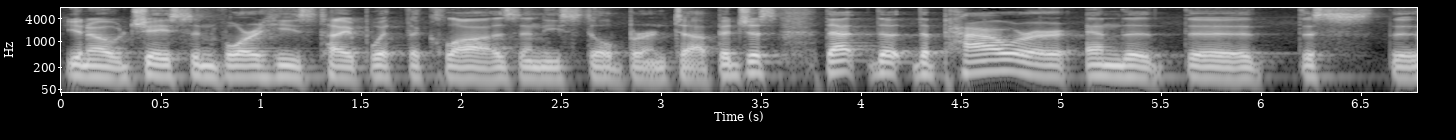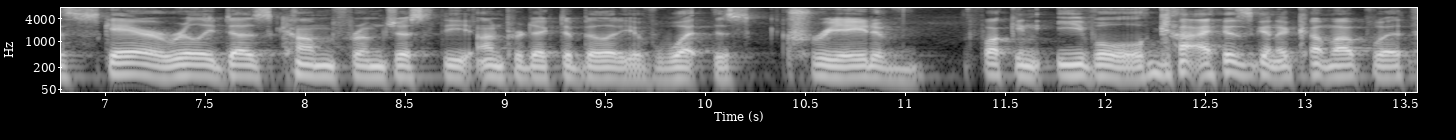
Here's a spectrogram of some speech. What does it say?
you know, Jason Voorhees type with the claws and he's still burnt up. It just that the the power and the the the the scare really does come from just the unpredictability of what this creative fucking evil guy is going to come up with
